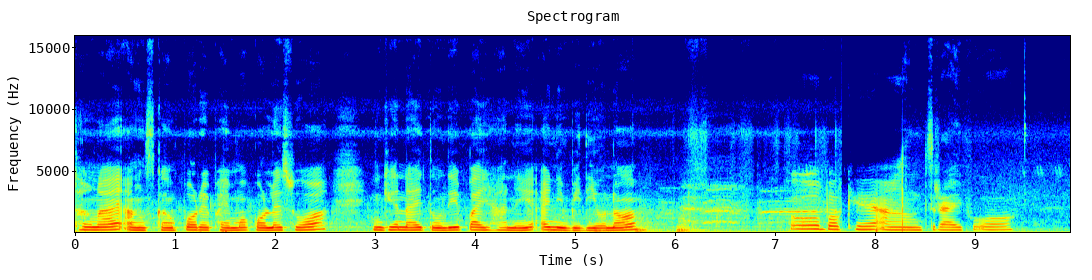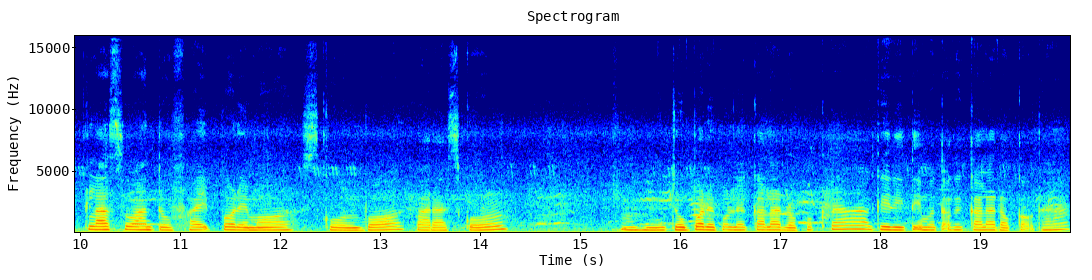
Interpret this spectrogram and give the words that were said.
thằng này ang skang pore phải mo college số nghe này tụi đi bay hà này anh video nó. Ô bọc khe ang try phụ class 1 to 5 pore mo school bo para school. Chúng pore pole color ro pokra cái đi tìm mà tạo cái color ro cậu tha.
